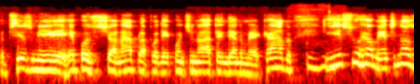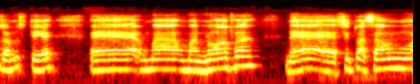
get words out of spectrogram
eu preciso me reposicionar para poder continuar atendendo o mercado. Uhum. E isso realmente nós vamos ter é, uma, uma nova né, situação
